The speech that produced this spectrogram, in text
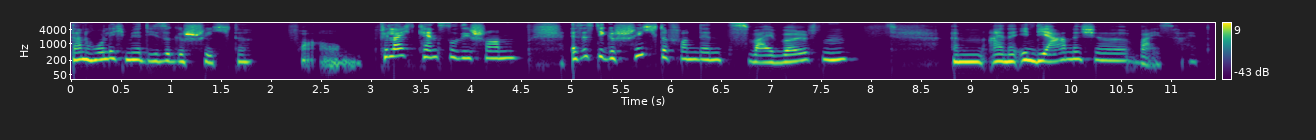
dann hole ich mir diese Geschichte vor Augen. Vielleicht kennst du sie schon. Es ist die Geschichte von den zwei Wölfen, ähm, eine indianische Weisheit.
